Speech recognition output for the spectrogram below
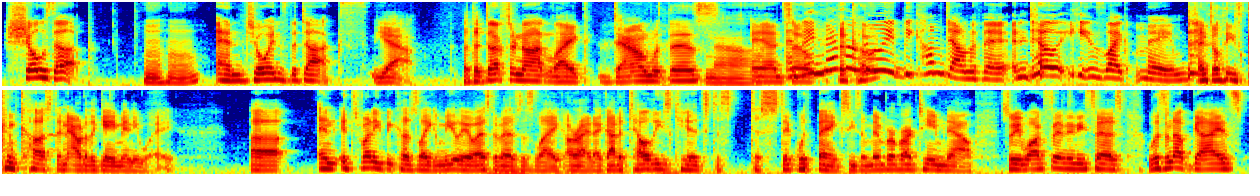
shows up and joins the ducks yeah. But the Ducks are not like down with this. No. And so and they never the coach really become down with it until he's like maimed. until he's concussed and out of the game anyway. Uh, and it's funny because like Emilio Estevez is like, all right, I got to tell these kids to to stick with Banks. He's a member of our team now. So he walks in and he says, "Listen up, guys."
